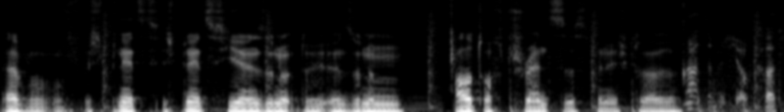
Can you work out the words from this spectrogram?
Äh, wo, ich bin jetzt, ich bin jetzt hier in so, ne, in so einem Out of Trances bin ich gerade. Ah, da bin ich auch gerade.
